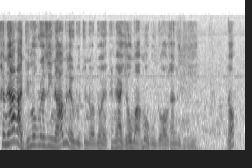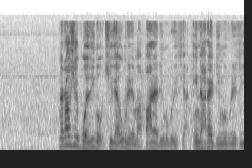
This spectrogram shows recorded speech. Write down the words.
ခင်ဗျားကဒီမိုကရေစီနားမလဲဘူးလို့ကျွန်တော်ပြောရင်ခင်ဗျားယုံမှာမဟုတ်ဘူးဒေါအောင်ဆန်းစုကြည်နော်2008ဖွဲ့စည်းပုံအခြေခံဥပဒေထဲမှာပါတဲ့ဒီမိုကရေစီကအင်တာနက်ဒီမိုကရေစီ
